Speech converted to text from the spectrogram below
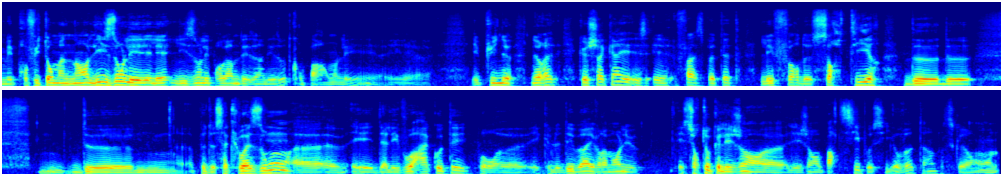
mais profitons maintenant, lisons les, lisons les programmes des uns des autres, comparons-les. Et, et puis que chacun fasse peut-être l'effort de sortir de, sa cloison euh, et d'aller voir à côté pour, euh, et que le débat ait vraiment lieu. Et surtout que les gens, euh, participent aussi au vote, hein, parce qu'on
